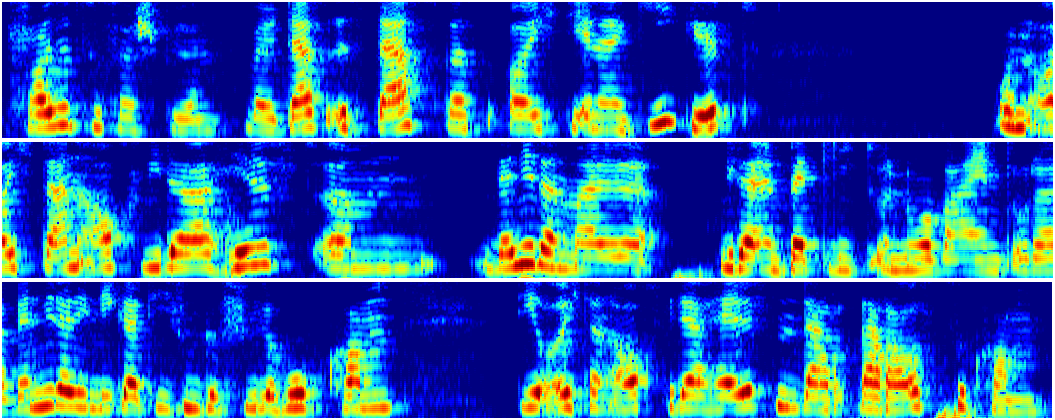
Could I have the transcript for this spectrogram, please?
Freude zu verspüren, weil das ist das, was euch die Energie gibt und euch dann auch wieder hilft, ähm, wenn ihr dann mal wieder im Bett liegt und nur weint oder wenn wieder die negativen Gefühle hochkommen, die euch dann auch wieder helfen, da, da rauszukommen.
